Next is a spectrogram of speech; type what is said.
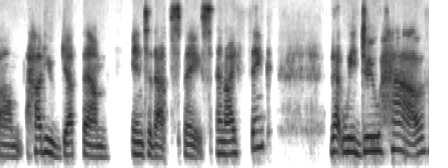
um, how do you get them into that space and i think that we do have,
